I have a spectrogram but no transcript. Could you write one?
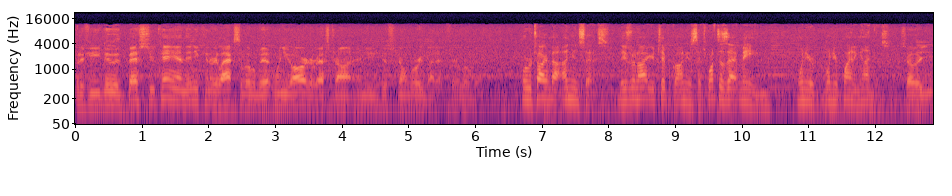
But if you do as best you can, then you can relax a little bit when you are at a restaurant and you just don't worry about it for a little bit. We were talking about onion sets. These are not your typical onion sets. What does that mean when you're when you're planting onions? So you,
